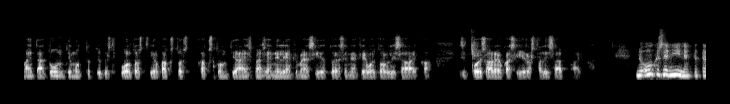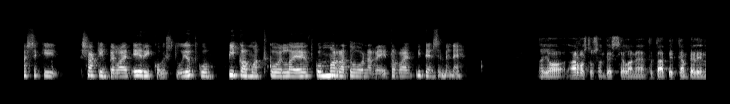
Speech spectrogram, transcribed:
vähintään tunti, mutta tyypillisesti puolitoista 12 kaksi tuntia ensimmäiseen 40 siirtoja, sen jälkeen voi olla lisäaikaa. Ja sitten voi saada joka siirrosta lisää aikaa. No onko se niin, että tässäkin shakin pelaajat erikoistuu? Jotkut on pikamatkoilla ja jotkut on maratonareita vai miten se menee? No joo, arvostus on tietysti sellainen, että tämä pitkän pelin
